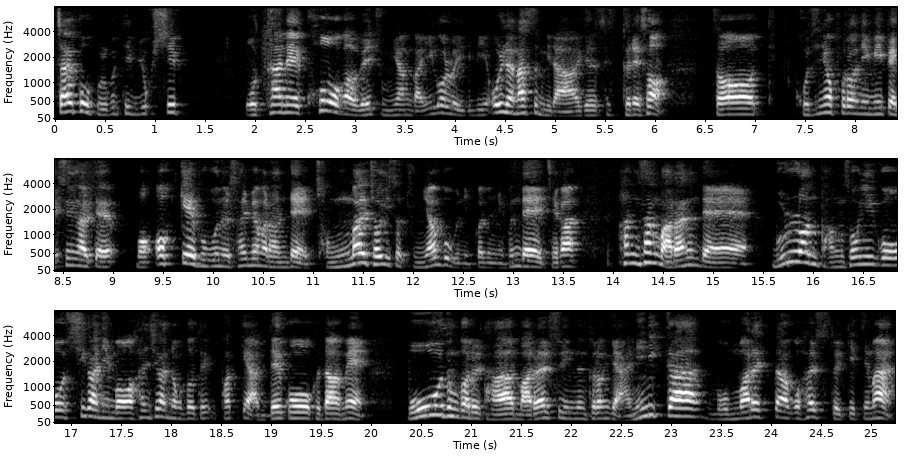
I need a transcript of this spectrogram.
짧고 굵은 팁 65탄의 코어가 왜 중요한가 이걸로 이미 올려놨습니다. 그래서, 그래서 저 고진혁 프로님이 백스윙 할 때 뭐 어깨 부분을 설명을 하는데 정말 저기서 중요한 부분이 있거든요. 근데 제가 항상 말하는데 물론 방송이고 시간이 뭐한 시간 정도 되- 밖에 안 되고 그 다음에 모든 거를 다 말할 수 있는 그런 게 아니니까 못 말했다고 할 수도 있겠지만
